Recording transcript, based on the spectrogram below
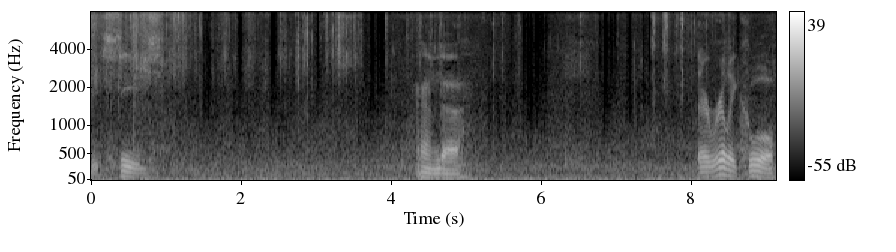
these seeds. And uh, they're really cool.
